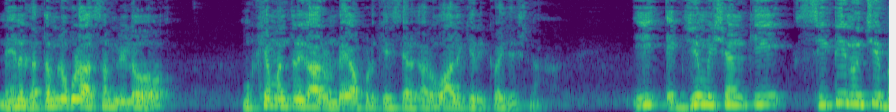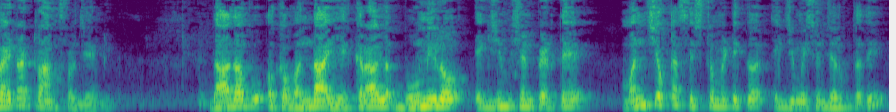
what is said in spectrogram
నేను గతంలో కూడా అసెంబ్లీలో ముఖ్యమంత్రి గారు ఉండే అప్పుడు కేసీఆర్ గారు వాళ్ళకి రిక్వెస్ట్ చేసిన. ఈ ఎగ్జిబిషన్కి సిటీ నుంచి బయట ట్రాన్స్ఫర్ చేయండి. దాదాపు ఒక వంద ఎకరాల భూమిలో ఎగ్జిబిషన్ పెడితే మంచి ఒక సిస్టమేటిక్ ఎగ్జిబిషన్ జరుగుతుంది.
